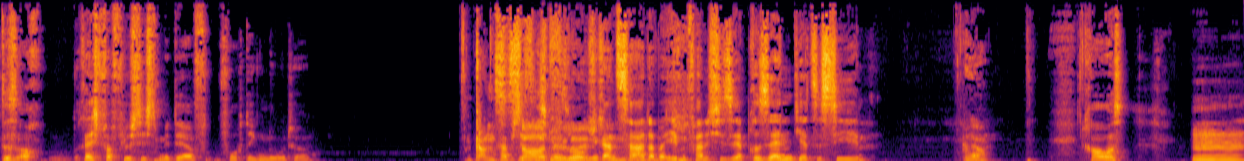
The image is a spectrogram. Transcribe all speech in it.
das auch recht verflüchtigt mit der fruchtigen Note. Ganz Habe ich zart nicht mehr so ja, ganz zart, aber eben fand ich sie sehr präsent. Jetzt ist sie ja raus. Mm.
